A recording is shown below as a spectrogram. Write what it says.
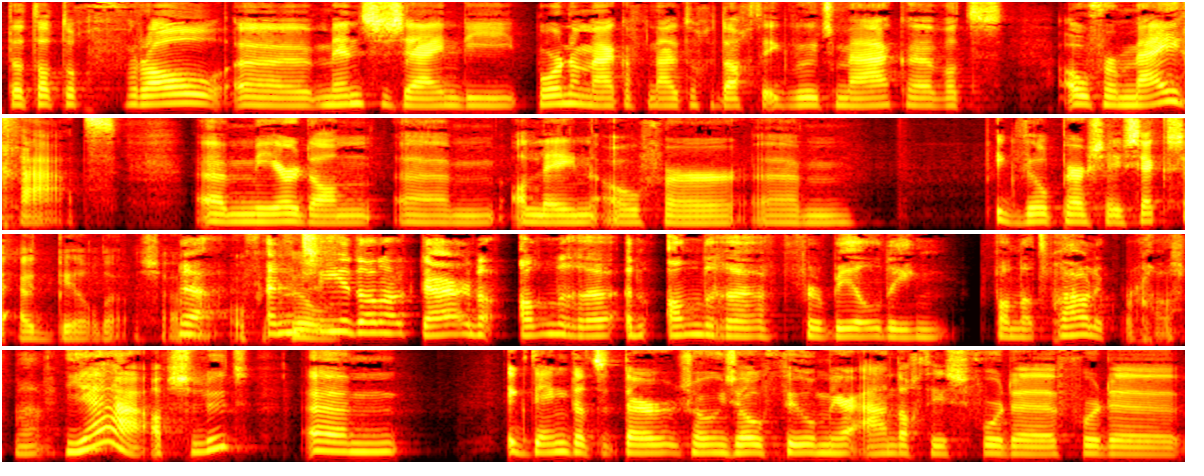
Dat dat toch vooral eh, mensen zijn die porno maken vanuit de gedachte: ik wil iets maken wat over mij gaat. Eh, meer dan ehm, alleen over. ehm, ik wil per se seks uitbeelden of zo. Ja. Of ik En wil... zie je dan ook daar een andere, een andere verbeelding van dat vrouwelijk orgasme? Ja, absoluut. Ehm, ik denk dat er sowieso veel meer aandacht is voor de, voor de,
